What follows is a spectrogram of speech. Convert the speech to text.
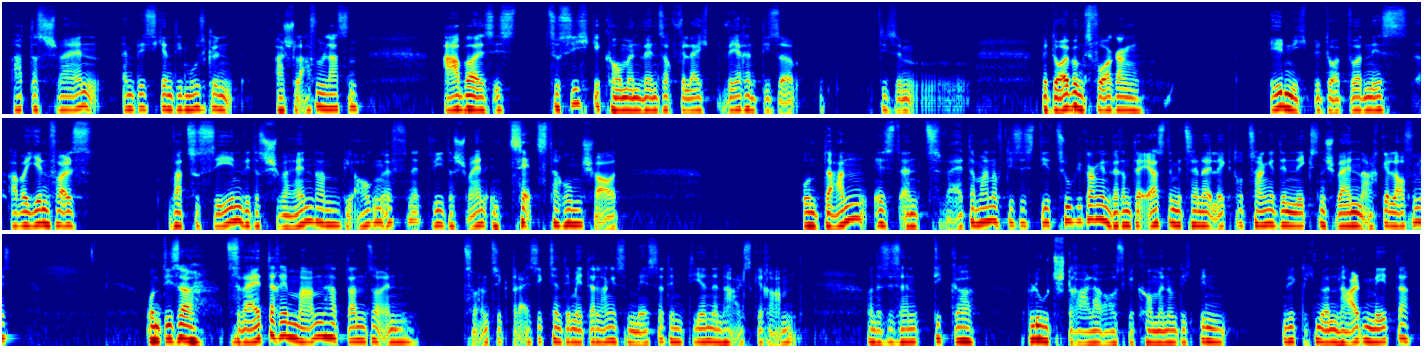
hat das Schwein ein bisschen die Muskeln erschlafen lassen, aber es ist zu sich gekommen, wenn es auch vielleicht während dieser, diesem Betäubungsvorgang eh nicht betäubt worden ist. Aber jedenfalls war zu sehen, wie das Schwein dann die Augen öffnet, wie das Schwein entsetzt herumschaut und dann ist ein zweiter Mann auf dieses Tier zugegangen, während der erste mit seiner Elektrozange den nächsten Schwein nachgelaufen ist. Und dieser zweitere Mann hat dann so ein 20, 30 Zentimeter langes Messer dem Tier in den Hals gerammt. Und es ist ein dicker Blutstrahl herausgekommen. Und ich bin wirklich nur einen halben Meter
